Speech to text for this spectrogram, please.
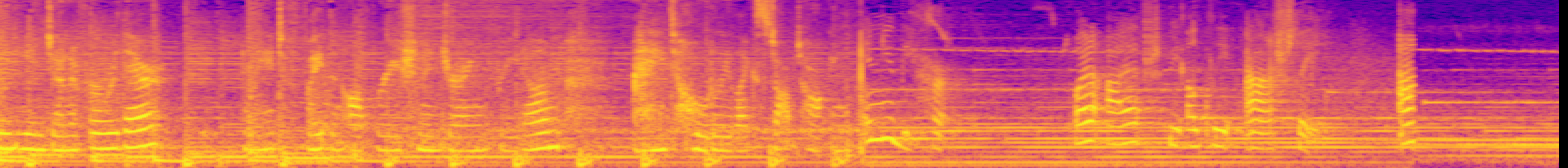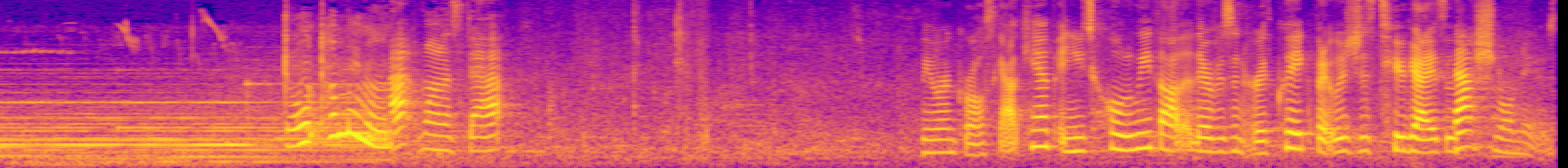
I and Jennifer were there, and they had to fight an Operation Enduring Freedom, and he totally like stopped talking. And you'd be her. Why do I have to be ugly Ashley? A- Don't tell me mom. At Monistat. We were in Girl Scout camp, and you totally thought that there was an earthquake, but it was just two guys with National news.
